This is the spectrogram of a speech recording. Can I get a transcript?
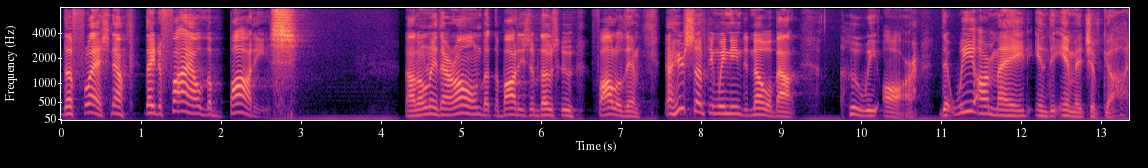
the flesh. Now, they defile the bodies. Not only their own, but the bodies of those who follow them. Now, here's something we need to know about who we are that we are made in the image of God.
